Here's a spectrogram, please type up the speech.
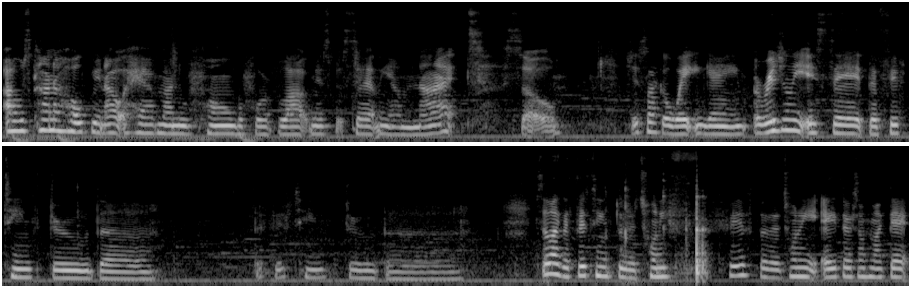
I was kind of hoping I would have my new phone before Vlogmas, but sadly I'm not. So, just like a waiting game. Originally it said the 15th through the, the 15th through the, so like the 15th through the 25th or the 28th or something like that.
